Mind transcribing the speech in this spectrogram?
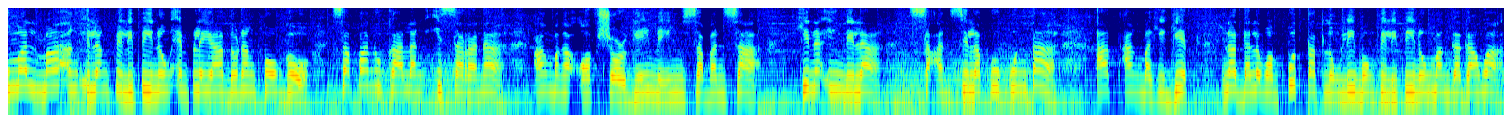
Umalma ang ilang Pilipinong empleyado ng Pogo sa panukalang isara na ang mga offshore gaming sa bansa. Hinaing nila saan sila pupunta at ang mahigit na 23,000 Pilipinong manggagawa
